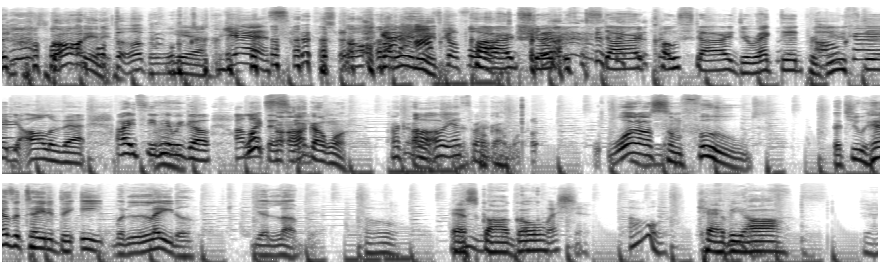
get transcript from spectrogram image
Start in it. The other one. Yeah. Yes. Start Got an in it. Oscar for it. Card, show, starred, co-starred, directed, produced Okay. it, all of that. All right, Steve, here we go. I like What's- that. Uh, I got one. I got Oh, one. oh, Shirley. yes, right. I got one. What are some foods that you hesitated to eat, but later you loved it? Oh, Escargot, Question. oh, caviar, Yes.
